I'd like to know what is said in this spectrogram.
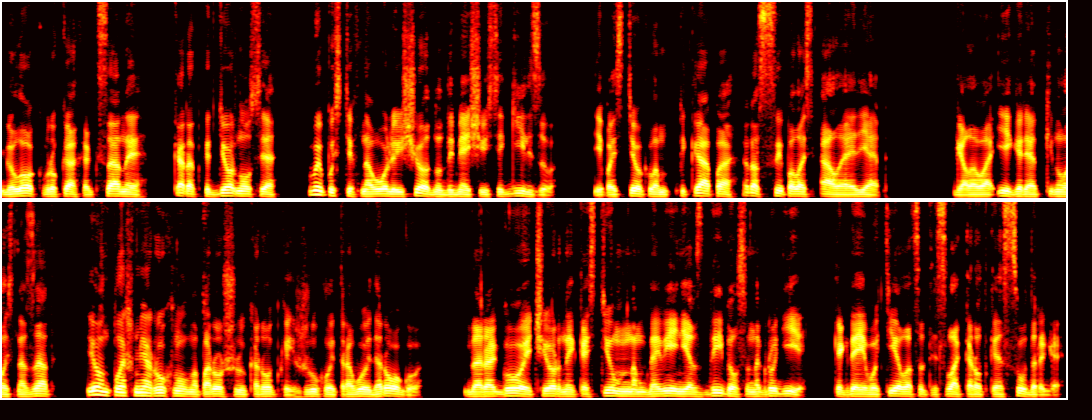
Глок в руках Оксаны коротко дернулся, выпустив на волю еще одну дымящуюся гильзу, и по стеклам пикапа рассыпалась алая рябь. Голова Игоря откинулась назад, и он плашмя рухнул на поросшую короткой жухлой травой дорогу. Дорогой черный костюм на мгновение вздыбился на груди, когда его тело сотрясла короткая судорога.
